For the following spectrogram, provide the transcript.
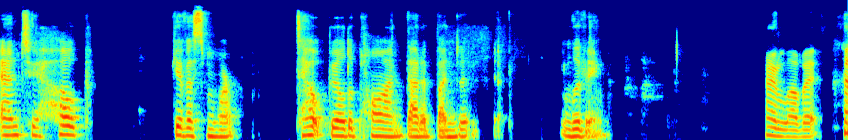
and to help give us more, to help build upon that abundant living. I love it.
